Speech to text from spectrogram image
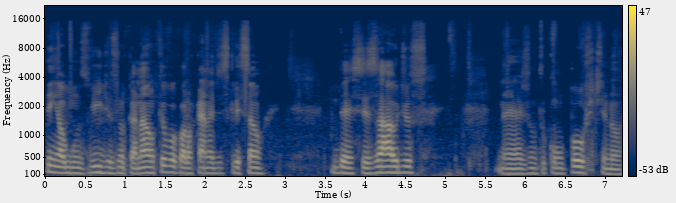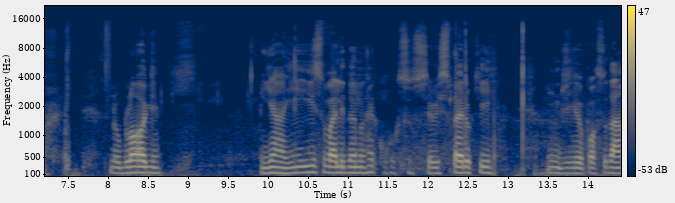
Tem alguns vídeos no canal que eu vou colocar na descrição desses áudios, né, junto com o post no, no blog. E aí isso vai lhe dando recursos. Eu espero que um dia eu possa dar,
